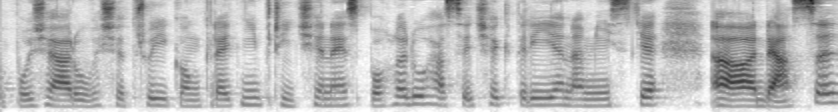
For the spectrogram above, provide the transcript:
požárů, vyšetřují konkrétní příčiny. Z pohledu hasiče, který je na místě, dá se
